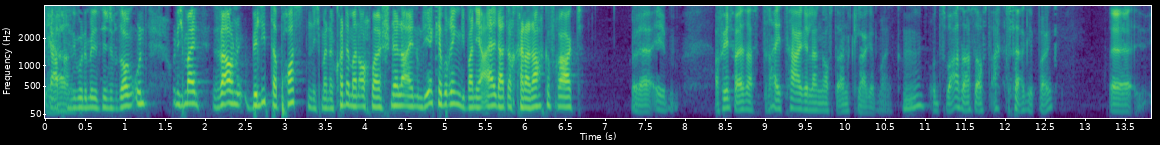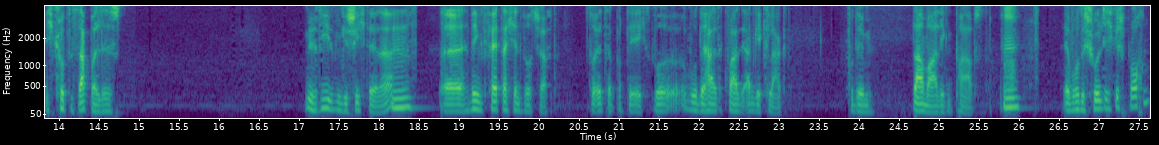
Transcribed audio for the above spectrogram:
gab es Ja, diese gute medizinische Versorgung. Und, und ich meine, es war auch ein beliebter Posten. Ich meine, da konnte man auch mal schneller einen um die Ecke bringen. Die waren ja alt, da hat auch keiner nachgefragt. Ja, eben. Auf jeden Fall er saß drei Tage lang auf der Anklagebank. Hm. Und zwar saß er auf der Anklagebank. Äh, ich kürze es ab, weil das ist eine Riesengeschichte, ne? Hm. Äh, wegen Väterchenwirtschaft. So interpretiere ich. Wurde halt quasi angeklagt. Von dem damaligen Papst. Hm. Er wurde schuldig gesprochen.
